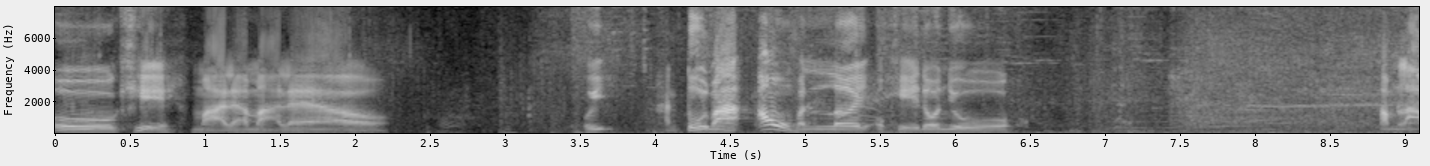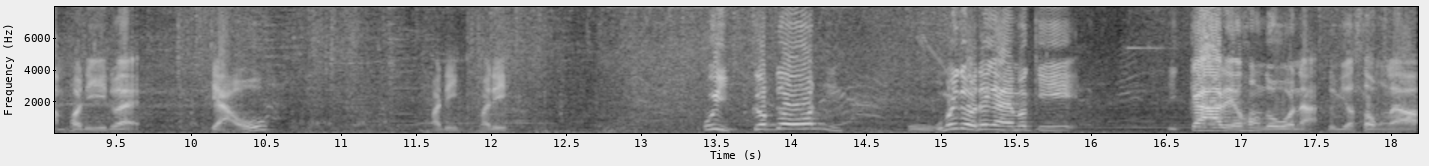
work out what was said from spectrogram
โอเคมาแล้วมาแล้ว อุ้ยหันตูดมา เอ้ามันเลย โอเคโดนอยู่ทำลามพอดีด้วย เจ๋วมาดิ มาดิ อุ้ย เกือบโดนโอ้โหไม่โดนได้ไงเมื่อกี้ อีกก้าเดียวคงโดนอะดูจะทรงแล้ว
